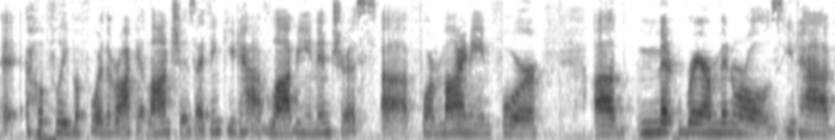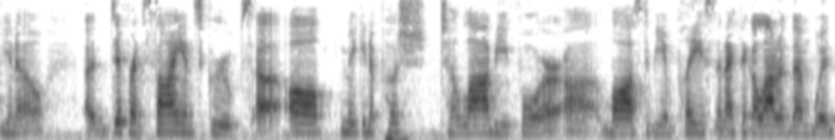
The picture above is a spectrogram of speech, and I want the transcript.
uh, hopefully before the rocket launches. I think you'd have lobbying interests uh, for mining for uh, rare minerals. You'd have you know uh, different science groups uh, all making a push to lobby for uh, laws to be in place, and I think a lot of them would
